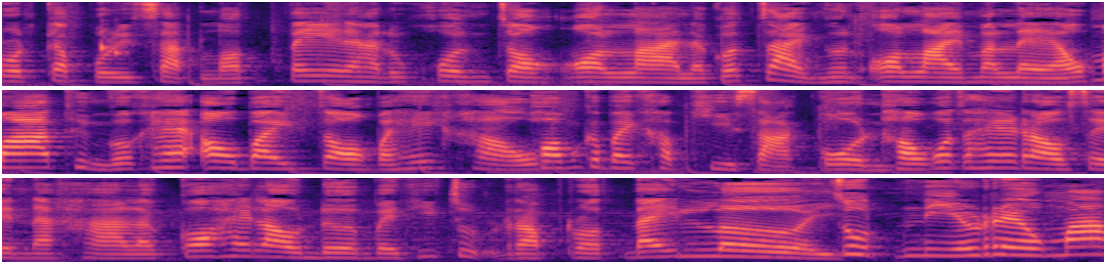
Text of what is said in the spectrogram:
รถกับบริษัทลอตเต้นะคะทุกคนจองออนไลน์แล้วก็จ่ายเงินออนไลน์มาแล้ว มาถึงก็แค่เอาใบจองไปให้เขาพร้อมกับใบขับขี่สากลเขาก็จะให้เราเซ็นนะคะ แล้วก็ให้เราเดินไปที่จุดรับรถได้เลย จุดนี้เร็วมาก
